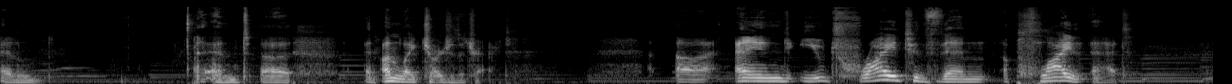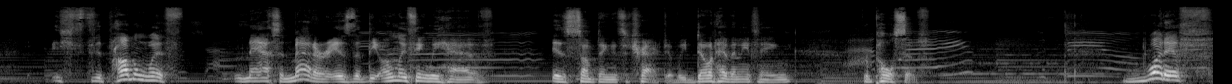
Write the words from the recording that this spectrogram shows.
and and uh, and unlike charges attract. Uh, and you try to then apply that. The problem with mass and matter is that the only thing we have is something that's attractive. We don't have anything repulsive. What if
